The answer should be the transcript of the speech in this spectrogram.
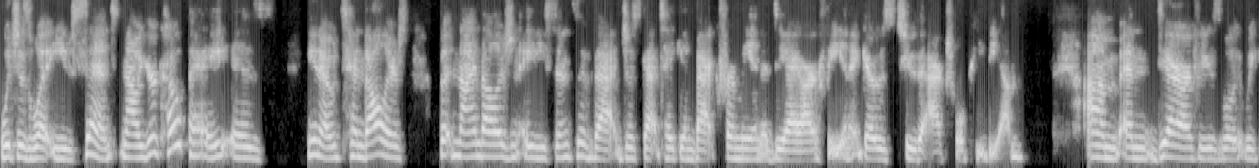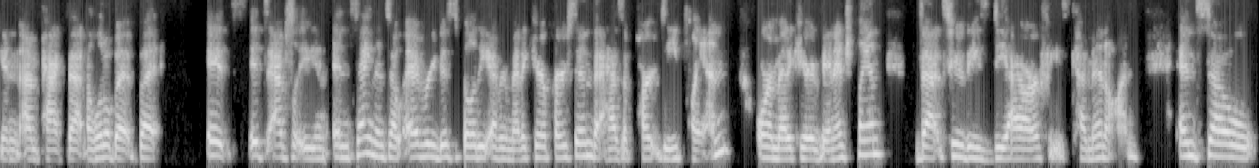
which is what you sent. Now your copay is, you know, $10, but $9.80 of that just got taken back from me in a DIR fee and it goes to the actual PBM. Um, and DIR fees, we'll, we can unpack that in a little bit, but it's it's absolutely insane. And so every disability, every Medicare person that has a Part D plan or a Medicare Advantage plan, that's who these DIR fees come in on. And so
